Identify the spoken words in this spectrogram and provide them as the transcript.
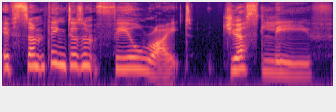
If something doesn't feel right, just leave.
